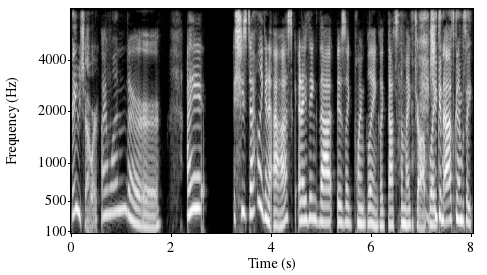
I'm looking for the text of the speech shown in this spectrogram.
baby shower? I wonder. I. She's definitely going to ask. And I think that is like point blank. Like, that's the mic drop. Like, she can ask and I'm gonna say,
